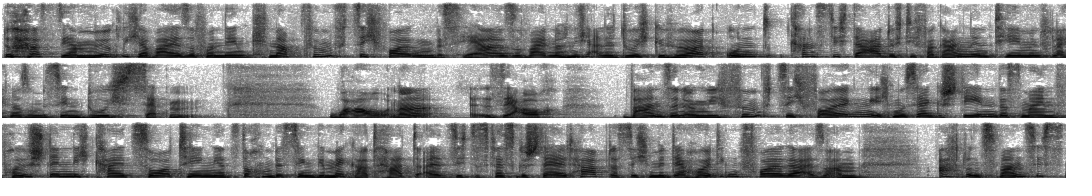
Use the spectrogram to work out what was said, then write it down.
du hast ja möglicherweise von den knapp 50 Folgen bisher soweit noch nicht alle durchgehört und kannst dich da durch die vergangenen Themen vielleicht noch so ein bisschen durchseppen. Wow, ne? Ist ja auch Wahnsinn, irgendwie 50 Folgen. Ich muss ja gestehen, dass mein Vollständigkeitssorting jetzt doch ein bisschen gemeckert hat, als ich das festgestellt habe, dass ich mit der heutigen Folge, also am 28.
